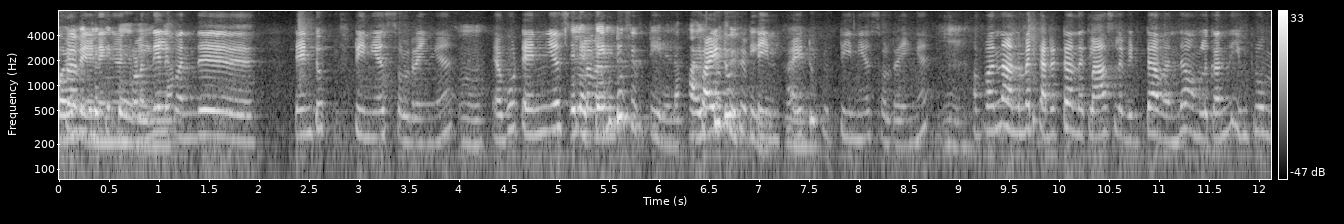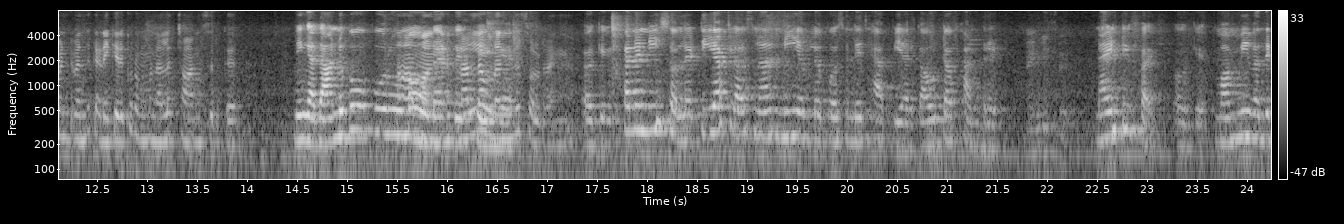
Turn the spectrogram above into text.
குழந்தைகளுக்கு குழந்தைகளுக்கு வந்து டென் டு ஃபிஃப்டீன் இயர்ஸ் சொல்றீங்க. ம். எபோவ் டென் இயர்ஸ் இல்ல டென் டு ஃபிஃப்டீன் இல்ல five to fifteen five to fifteen years சொல்றீங்க. அப்ப வந்து அந்த மாதிரி கரெக்டா அந்த கிளாஸ்ல விட்டா வந்து அவங்களுக்கு வந்து இம்ப்ரூவ்மெண்ட் வந்து கிடைக்கிறதுக்கு ரொம்ப நல்ல சான்ஸ் இருக்கு. நீங்க அதை அனுபவபூர்வமா உணர்ந்து சொல்றேங்க. ஓகே கண்ணா நீ சொல்ல டியா கிளாஸ்னால நீ எவ்வளவு பர்சன்டேஜ் ஹாப்பியா இருக்க? Out of hundred ninety five okay mummy வந்து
